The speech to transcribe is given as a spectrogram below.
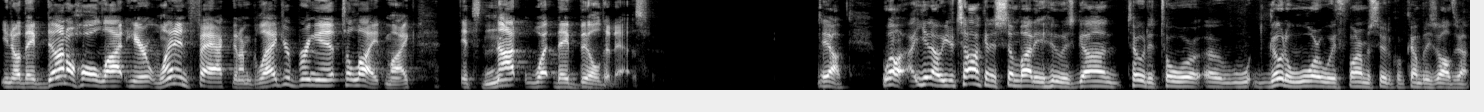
you know, they've done a whole lot here, when in fact, and I'm glad you're bringing it to light, Mike, it's not what they billed it as. Yeah. Well, you know, you're talking to somebody who has gone toe to toe, uh, go to war with pharmaceutical companies all the time.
